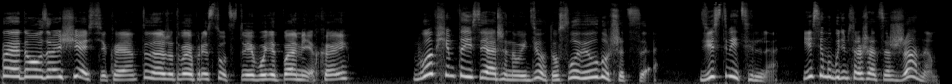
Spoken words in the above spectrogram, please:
Поэтому возвращайся-ка, даже твое присутствие будет помехой. В общем-то, если Аджин уйдет, условия улучшатся. Действительно, если мы будем сражаться с Жаном,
